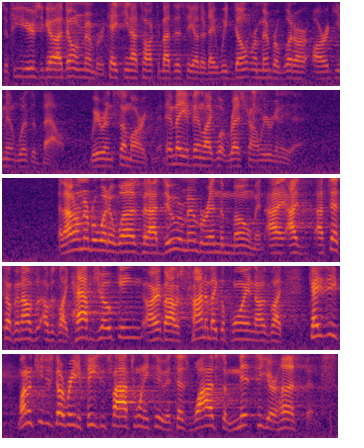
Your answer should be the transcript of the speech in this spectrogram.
So, a few years ago, I don't remember. Casey and I talked about this the other day. We don't remember what our argument was about. We were in some argument. It may have been like what restaurant we were going to eat at. And I don't remember what it was, but I do remember in the moment. I, I, I said something, I was, I was like half joking, all right, but I was trying to make a point, and I was like, Casey, why don't you just go read Ephesians 5.22? It says, wives, submit to your husbands.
